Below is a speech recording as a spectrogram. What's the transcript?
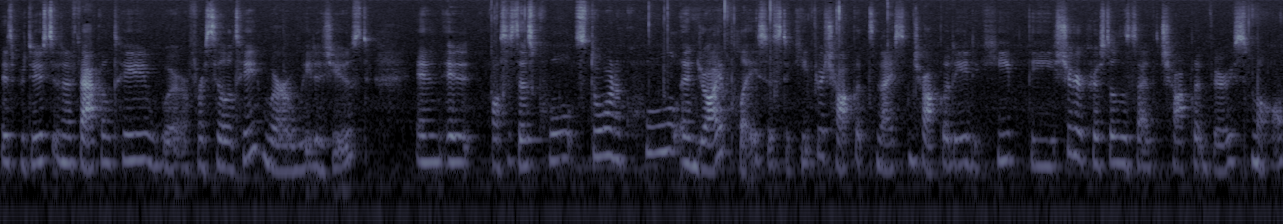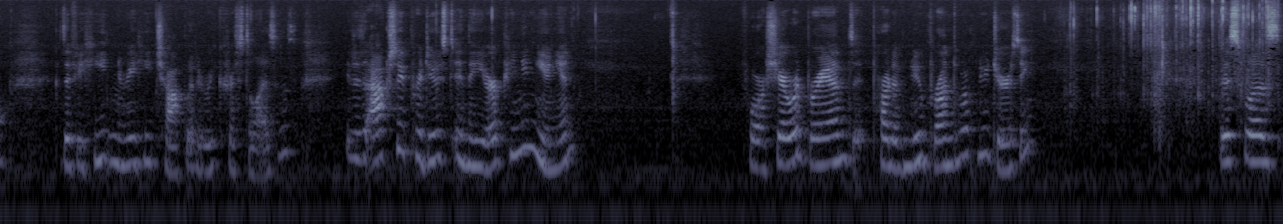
It is produced in a faculty where facility where wheat is used. And it also says cool store in a cool and dry place is to keep your chocolates nice and chocolatey, to keep the sugar crystals inside the chocolate very small. Because if you heat and reheat chocolate, it recrystallizes. It is actually produced in the European Union for Sherwood Brands, part of New Brunswick, New Jersey. This was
